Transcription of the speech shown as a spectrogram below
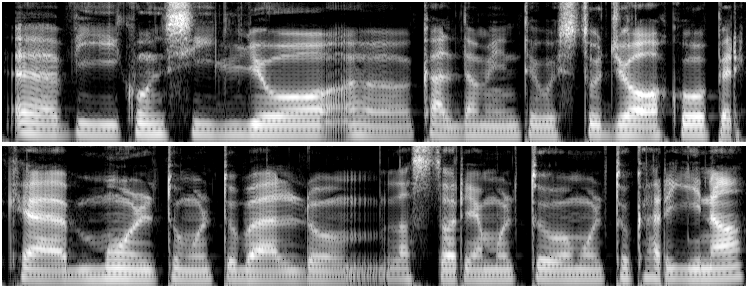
eh, vi consiglio eh, caldamente questo gioco perché è molto molto bello, la storia è molto molto carina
